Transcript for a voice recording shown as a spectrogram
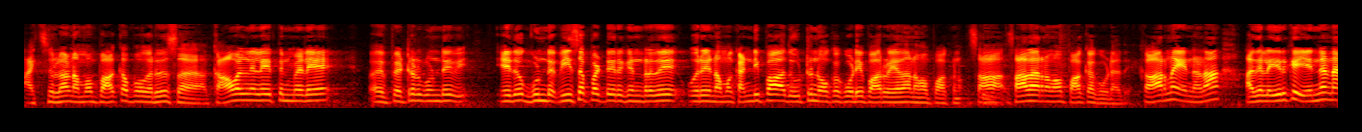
ஆக்சுவலாக நம்ம பார்க்க போகிறது ச காவல் நிலையத்தின் மேலே பெட்ரோல் குண்டு ஏதோ குண்டு வீசப்பட்டு இருக்கின்றது ஒரு நம்ம கண்டிப்பாக அது உற்று நோக்கக்கூடிய பார்வையை தான் நம்ம பார்க்கணும். சா சாதாரணமாக பார்க்கக்கூடாது. காரணம் என்னன்னா அதில் இருக்க என்னென்ன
